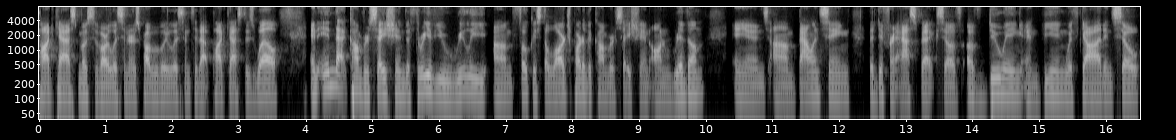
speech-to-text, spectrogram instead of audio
podcast. Most of our listeners probably listen to that podcast as well. And in that conversation, the three of you really um, focused a large part of the conversation on rhythm and um, balancing the different aspects of of doing and being with God. And so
